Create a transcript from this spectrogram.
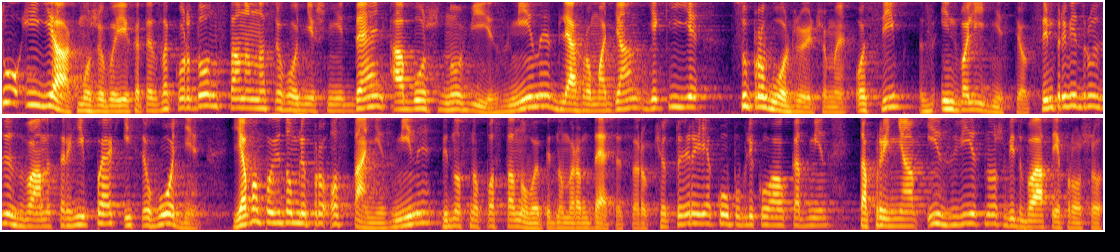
Хто і як може виїхати за кордон станом на сьогоднішній день або ж нові зміни для громадян, які є супроводжуючими осіб з інвалідністю? Всім привіт, друзі! З вами Сергій Пек. І сьогодні я вам повідомлю про останні зміни відносно постанови під номером 1044, яку опублікував Кадмін та прийняв. І звісно ж від вас я прошу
